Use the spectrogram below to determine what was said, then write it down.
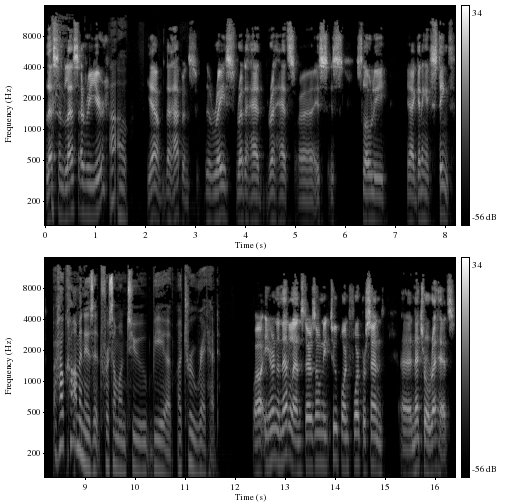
less and less every year. Uh oh. Yeah, that happens. The race redhead redheads uh, is is slowly yeah getting extinct. How common is it for someone to be a, a true redhead? Well, here in the Netherlands, there's only 2.4 percent uh, natural redheads,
